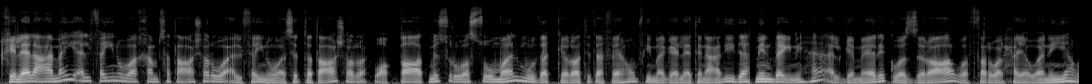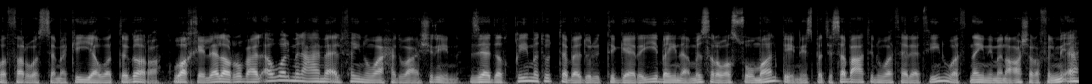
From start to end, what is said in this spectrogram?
خلال عامي 2015 و2016 وقعت مصر والصومال مذكرات تفاهم في مجالات عديدة من بينها الجمارك والزراعة والثروة الحيوانية والثروة السمكية والتجارة. وخلال الربع الأول من عام 2021 2020 زادت قيمة التبادل التجاري بين مصر والصومال بنسبة 37.2%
